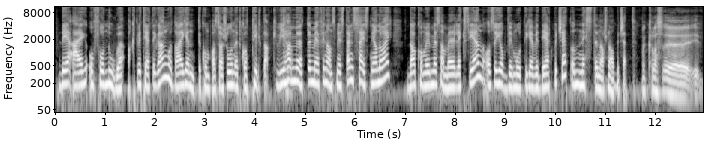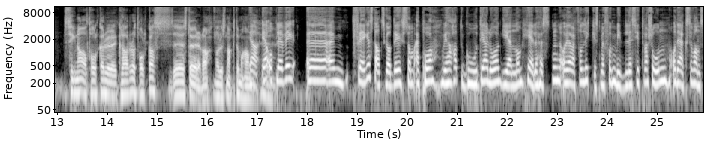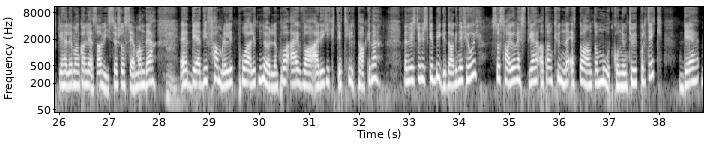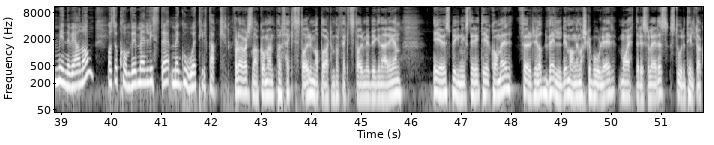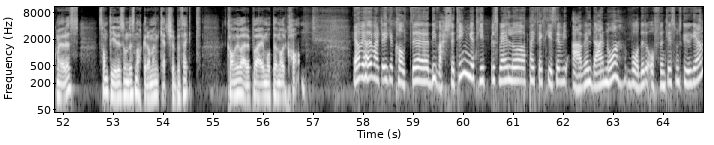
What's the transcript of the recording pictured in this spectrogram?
det er å få noe aktivitet i gang, og da er rentekompensasjon et godt tiltak. Vi har møte med finansministeren 16.1. Da kommer vi med samme lekse igjen, og så jobber vi mot revidert budsjett og neste nasjonalbudsjett. Men hva slags eh, signal tolker du, klarer du å tolke eh, Støre, da, når du snakket med han? Ja, jeg opplever eh, flere statsråder som er på. Vi har hatt god dialog gjennom hele høsten, og vi har i hvert fall lykkes med å formidle situasjonen. Og det er ikke så vanskelig heller, man kan lese aviser, så ser man det. Mm. Eh, det de famler litt på, er litt nølende på, er hva er de riktige tiltakene. Men hvis du husker byggedagen i fjor, så sa jo Vestre at han kunne et og annet om motkonjunkturpolitikk. Det minner vi han om, og så kom vi med en liste med gode tiltak. For det har vært snakk om en perfekt storm, at det har vært en perfekt storm i byggenæringen. EUs bygningsdirektiv kommer, fører til at veldig mange norske boliger må etterisoleres, store tiltak må gjøres, samtidig som du snakker om en ketsjup-effekt. Kan vi være på vei mot en orkan? Ja, vi har jo vært kalt det diverse ting. Trippelsmell og perfekt krise. Vi er vel der nå. Både det offentlige som skrur igjen,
